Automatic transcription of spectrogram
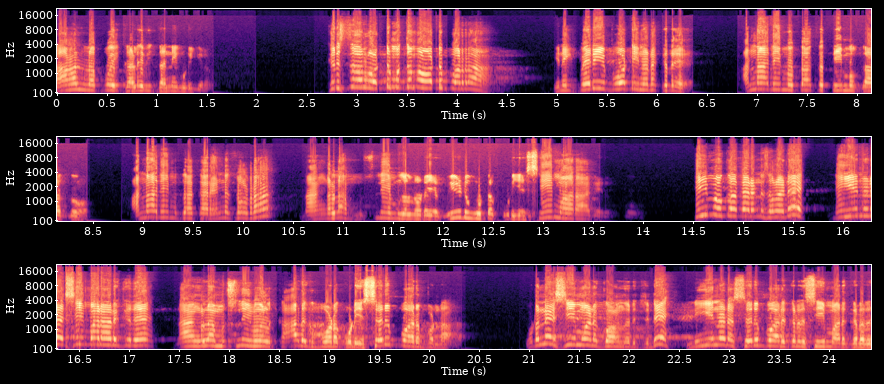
காலில் போய் கழுவி தண்ணி குடிக்கிறோம் கிறிஸ்தவர்கள் ஒட்டுமொத்தமா ஓட்டு போடுறான். இன்னைக்கு பெரிய போட்டி நடக்குது. அதிமுகக்கும் திமுகக்கும் அதிமுக என்ன சொல்றான்? நாங்கெல்லாம் முஸ்லீம்களுடைய வீடு ஊட்டக்கூடிய சீமாராக இருக்கும். திமுக என்ன சொல்றே நீ என்னடா சீமாரா இருக்குது? நாங்களாம் முஸ்லீம்கள் காலுக்கு போடக்கூடிய செருப்பா இருப்போம்டா உடனே சீமானுக்கு வந்துருச்சு. "டேய், நீ என்னடா செருப்பா இருக்கிறது சீமா இருக்கிறது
